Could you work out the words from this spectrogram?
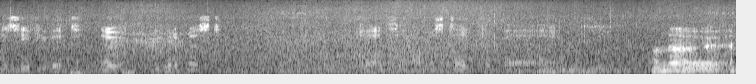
Let's see if you hit. No, you would have missed. Okay, so I must take him back oh no. to there.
